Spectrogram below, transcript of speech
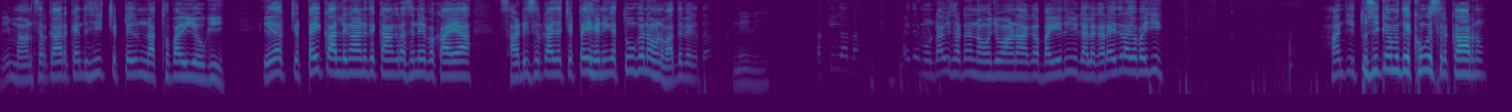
ਨਹੀਂ ਮਾਨ ਸਰਕਾਰ ਕਹਿੰਦੀ ਸੀ ਚਿੱਟੇ ਨੂੰ ਨੱਥ ਪਾਈ ਜਾਊਗੀ। ਇਹਦਾ ਚਿੱਟਾ ਹੀ ਕਾਲੀਆਂ ਨੇ ਤੇ ਕਾਂਗਰਸ ਨੇ ਬਕਾਇਆ ਸਾਡੀ ਸਰਕਾਰ ਦਾ ਚਿੱਟਾ ਹੀ ਹੈ ਨਹੀਂਗਾ ਤੂੰ ਕਹਿੰਦਾ ਹੁਣ ਵੱਧ ਵਿਕਦਾ ਨਹੀਂ ਨਹੀਂ। ਪੱਕੀ ਗੱਲ ਆ? ਇਧਰ ਮੁੰਡਾ ਵੀ ਸਾਡਾ ਨੌਜਵਾਨ ਆ ਗਿਆ ਬਾਈ ਇਹਦੀ ਵੀ ਗੱਲ ਕਰ ਇਧਰ ਆ ਜਾਓ ਬਾਈ ਜੀ। ਹਾਂਜੀ ਤੁਸੀਂ ਕਿਵੇਂ ਦੇਖੋਗੇ ਸਰਕਾਰ ਨੂੰ?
